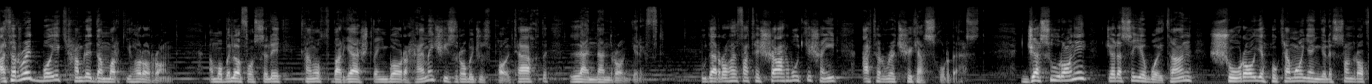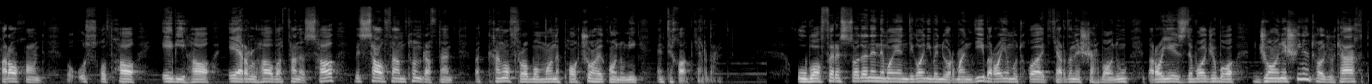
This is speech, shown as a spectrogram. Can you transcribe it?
اتلرد با یک حمله دانمارکی ها را راند اما بلافاصله کنوف برگشت و این بار همه چیز را به جز پایتخت لندن را گرفت. او در راه فتح شهر بود که شنید اتلرد شکست خورده است. جسورانه جلسه وایتان شورای حکمای انگلستان را فرا خواند و اسقفها ابیها ارلها و ها به ساوثهمپتون رفتند و کنوف را به عنوان پادشاه قانونی انتخاب کردند. او با فرستادن نمایندگانی به نورماندی برای متقاعد کردن شهبانو برای ازدواج با جانشین تاج و تخت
